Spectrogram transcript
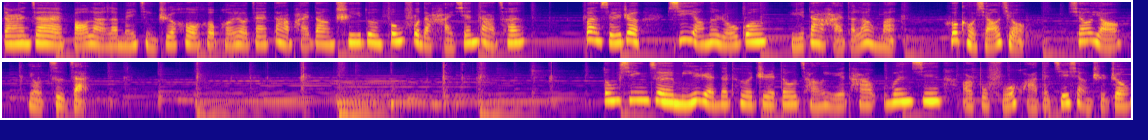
当然，在饱览了美景之后，和朋友在大排档吃一顿丰富的海鲜大餐，伴随着夕阳的柔光与大海的浪漫，喝口小酒，逍遥又自在。东兴最迷人的特质都藏于它温馨而不浮华的街巷之中，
